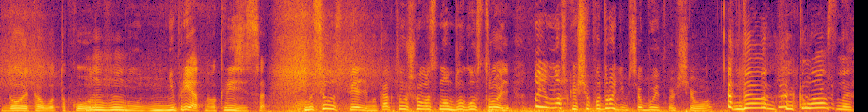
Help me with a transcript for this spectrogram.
до этого вот такого ну, неприятного кризиса. Мы все успели. Мы как-то уже в основном благоустроили. Ну, немножко еще потрудимся будет вообще. во. Да, классно.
